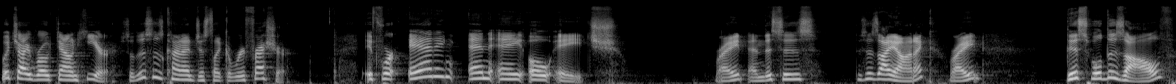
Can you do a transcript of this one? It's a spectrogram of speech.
which I wrote down here. So this is kind of just like a refresher. If we're adding NaOH, right? And this is this is ionic, right? This will dissolve,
